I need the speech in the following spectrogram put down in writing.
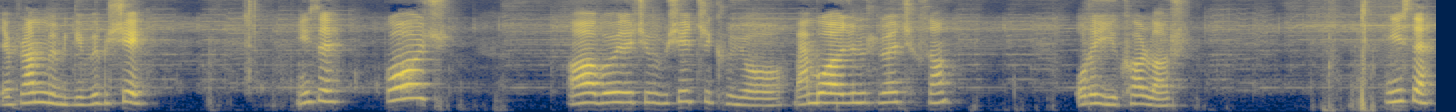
deprem mi gibi bir şey. Neyse. Koş. Aa böyle çivi bir şey çıkıyor. Ben bu ağacın üstüne çıksam orayı yıkarlar. Neyse.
